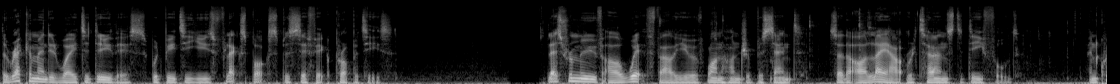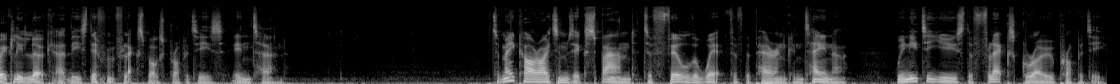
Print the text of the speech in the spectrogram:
the recommended way to do this would be to use Flexbox specific properties. Let's remove our width value of 100% so that our layout returns to default, and quickly look at these different Flexbox properties in turn. To make our items expand to fill the width of the parent container, we need to use the Flex Grow property.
